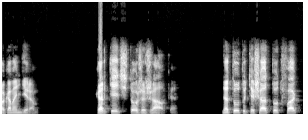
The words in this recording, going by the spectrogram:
по командирам. Картечь тоже жалко. Но тут утешат тот факт,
